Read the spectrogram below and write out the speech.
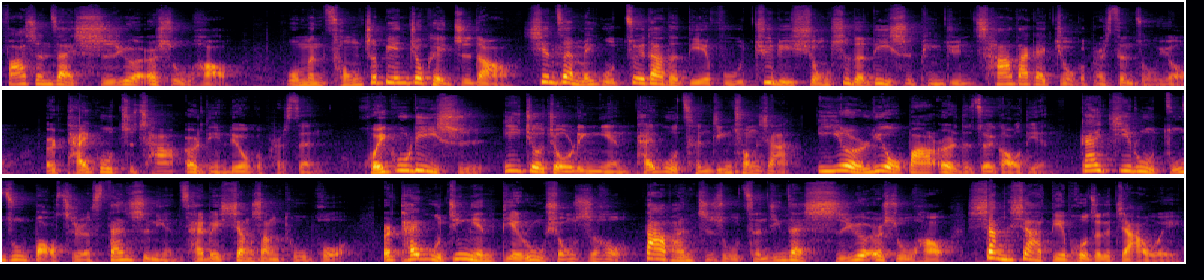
发生在十月二十五号。我们从这边就可以知道，现在美股最大的跌幅距离熊市的历史平均差大概九个 percent 左右，而台股只差二点六个 percent。回顾历史，一九九零年台股曾经创下一二六八二的最高点，该纪录足足保持了三十年才被向上突破。而台股今年跌入熊市后，大盘指数曾经在十月二十五号向下跌破这个价位。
